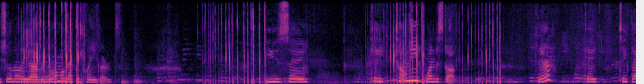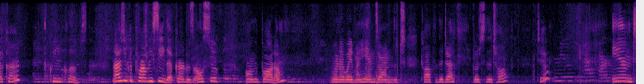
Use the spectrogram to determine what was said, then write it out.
You show them that you have a normal deck of playing cards. You say, okay, tell me when to stop. There? Okay, take that card, the Queen of Clubs. Now, as you could probably see, that card was also on the bottom. When I wave my hands on the top of the deck, it goes to the top, too. And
